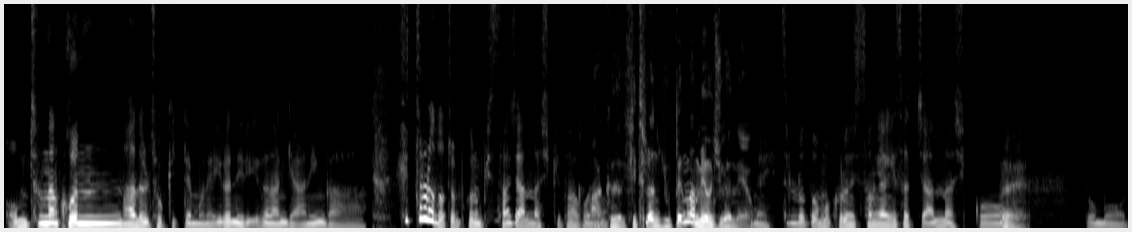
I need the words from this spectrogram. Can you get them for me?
엄청난 권한을 줬기 때문에 이런 일이 일어난 게 아닌가. 히틀러도 좀 그런 비슷하지 않나 싶기도 하고요. 아, 그 히틀러는 600만 명을 죽였네요. 네, 히틀러도 뭐 그런 성향이 있었지 않나 싶고 네. 또뭐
